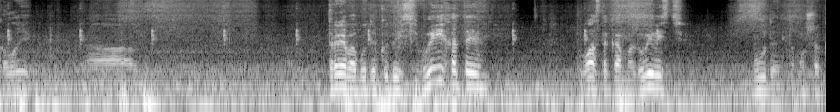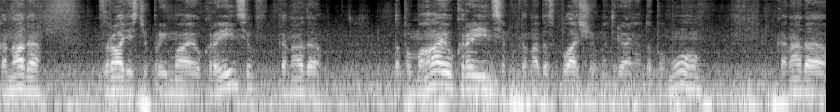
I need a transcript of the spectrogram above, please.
коли е, треба буде кудись виїхати, у вас така можливість буде, тому що Канада з радістю приймає українців, Канада допомагає українцям, Канада сплачує матеріальну допомогу, Канада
